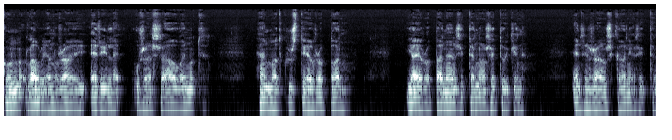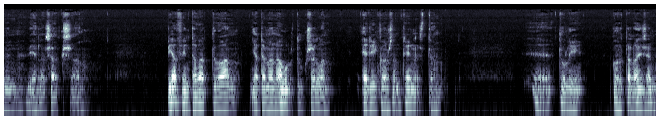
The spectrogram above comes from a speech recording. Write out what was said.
Kun laulajan ura ei Edille USAssa auennut, hän matkusti Eurooppaan ja Eurooppaan hän sitten asettuikin ensin Ranskaan ja sitten vielä Saksaan. Piafin tavattuaan ja tämän avustuksella Edi Konstantinista tuli kohtalaisen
